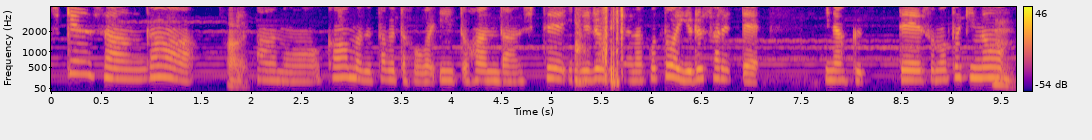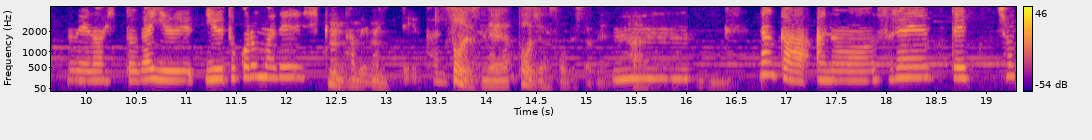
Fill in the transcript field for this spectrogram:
知見さんが、はい。あの、皮まで食べた方がいいと判断して入れるみたいなことは許されていなくって、その時うのん上の人が言う、言うところまでしか食べないっていう感じ、そうです。ね。当時はそうでしたね。うーんはい。うんなんか、あの、それって、ちょ、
